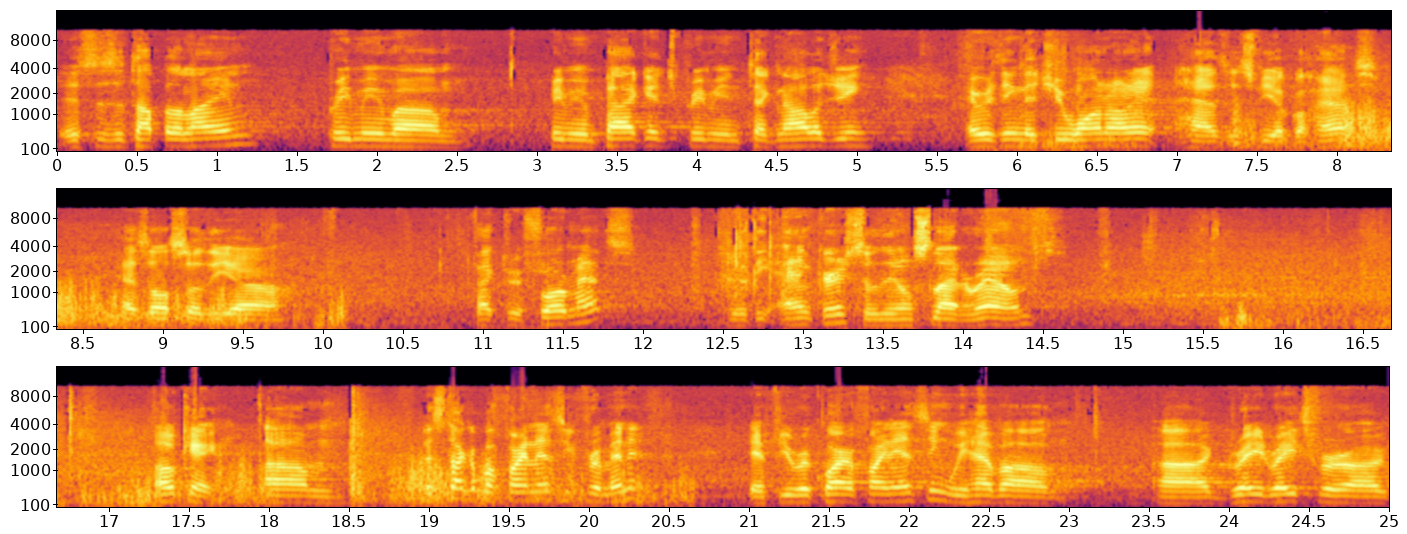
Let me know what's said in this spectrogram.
This is the top of the line, premium, um, premium package, premium technology. Everything that you want on it has this vehicle has. Has also the uh, factory floor mats with the anchors so they don't slide around. Okay, um, let's talk about financing for a minute. If you require financing, we have uh, uh, great rates for uh,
